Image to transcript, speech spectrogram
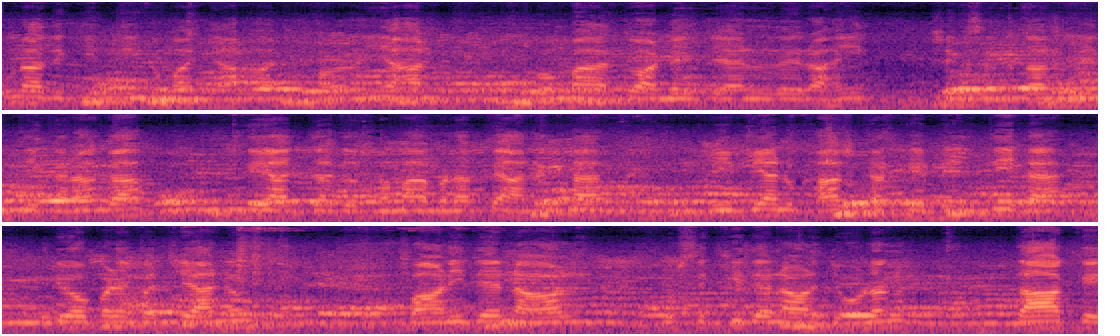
ਉਹਨਾਂ ਦੀ ਕੀਤੀ ਕਮਾਈਆਂ ਅੱਜ ਫਲ ਰਹੀਆਂ ਹਨ। ਸੋ ਮੈਂ ਤੁਹਾਡੇ ਚੈਨਲ ਦੇ ਰਾਹੀਂ ਸਿੱਖ ਸੰਗਤਾਂ ਨੂੰ ਬੇਨਤੀ ਕਰਾਂਗਾ ਕਿ ਅੱਜ ਦਾ ਜੋ ਸਮਾਂ ਬੜਾ ਭਿਆਨਕ ਹੈ, ਬੀਬੀਆਂ ਨੂੰ ਖਾਸ ਕਰਕੇ ਬੇਨਤੀ ਹੈ ਕਿ ਉਹ ਆਪਣੇ ਬੱਚਿਆਂ ਨੂੰ ਬਾਣੀ ਦੇ ਨਾਲ ਸਿੱਖੀ ਦੇ ਨਾਲ ਜੋੜਨ ਤਾਂ ਕਿ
